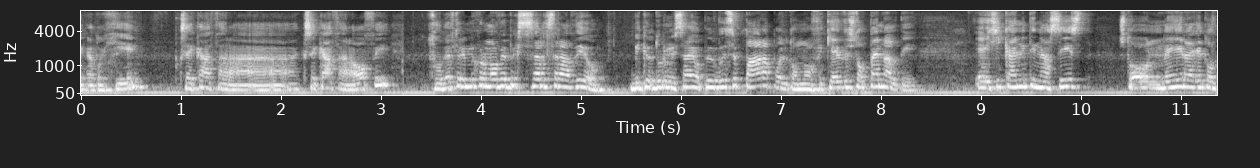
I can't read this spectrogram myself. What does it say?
η κατοχή, ξεκάθαρα, ξεκάθαρα όφη. Στο δεύτερο ημίχρονο όφη έπαιξε 4-4-2. Μπήκε ο Ντουρμισάη ο οποίος βοήθησε πάρα πολύ τον όφη και έδωσε το πέναλτι. Έχει κάνει την assist στον Νέιρα για το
